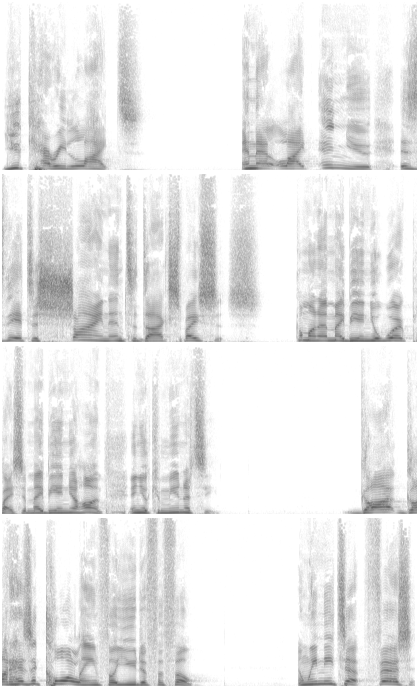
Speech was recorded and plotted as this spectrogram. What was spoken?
You carry light. And that light in you is there to shine into dark spaces. Come on, it may be in your workplace, it may be in your home, in your community. God, God has a calling for you to fulfill. And we need to first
